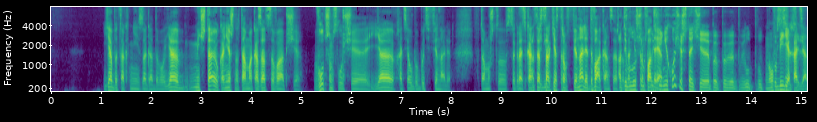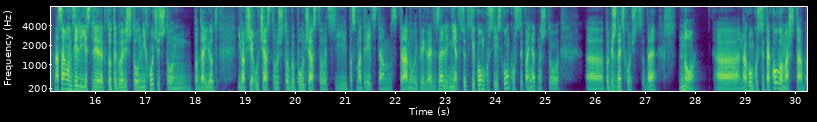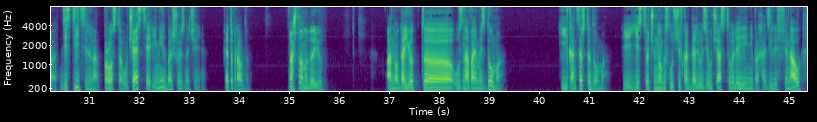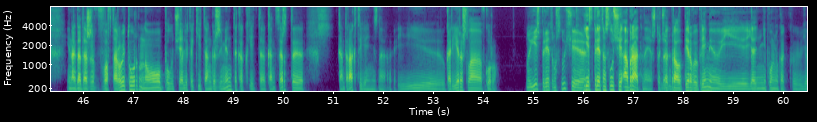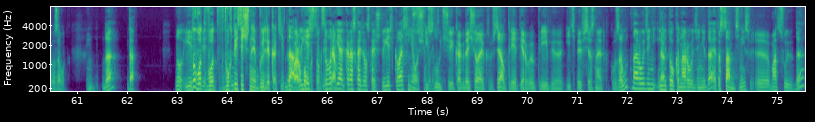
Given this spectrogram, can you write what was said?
Я бы так не загадывал. Я мечтаю, конечно, там оказаться вообще. В лучшем случае я хотел бы быть в финале. потому что сыграть концерт а с оркестром в финале, два концерта А ты в лучшем подряд. случае не хочешь стать э, Ну, все хотят. На самом деле, если кто-то говорит, что он не хочет, что он подает и вообще участвует, чтобы поучаствовать и посмотреть там страну и поиграть в зале, нет, все-таки конкурс есть конкурс, и понятно, что э, побеждать хочется, да? Но на конкурсе такого масштаба действительно просто участие имеет большое значение. Это правда. А что оно дает? Оно дает э, узнаваемость дома и концерты дома. И есть очень много случаев, когда люди участвовали и не проходили в финал, иногда даже во второй тур, но получали какие-то ангажементы, какие-то концерты, контракты, я не знаю, и карьера шла в гору. Но есть при этом случаи... Есть при этом случаи обратные, что да. человек брал первую премию, и я не помню, как его зовут. Да? Да. Ну, есть... ну вот, вот в 2000-е были какие-то да, пару конкурсов, есть, где ну, прям... вот я как раз хотел сказать, что есть классические случаи, когда человек взял первую премию, и теперь все знают, как его зовут на родине, да. и не только на родине, да, это сам Денис э, Мацуев, да?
